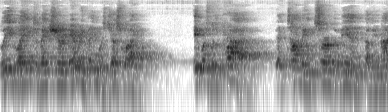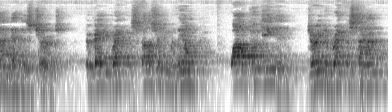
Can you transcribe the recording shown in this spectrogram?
leave late to make sure everything was just right. It was with pride that Tommy served the men of the United Methodist Church, preparing breakfast, fellowshipping with them while cooking and during the breakfast time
